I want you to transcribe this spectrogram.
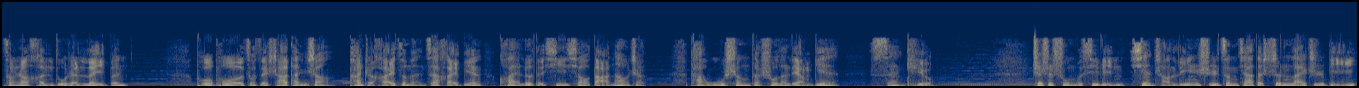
曾让很多人泪奔。婆婆坐在沙滩上，看着孩子们在海边快乐的嬉笑打闹着，她无声的说了两遍 “Thank you”。这是树木西林现场临时增加的神来之笔，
